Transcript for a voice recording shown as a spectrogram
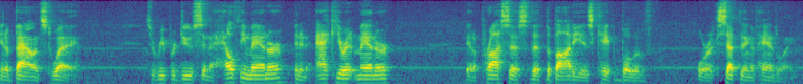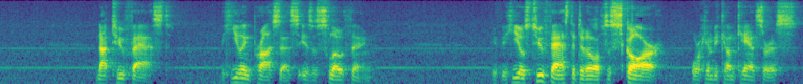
in a balanced way, to reproduce in a healthy manner, in an accurate manner, in a process that the body is capable of or accepting of handling. Not too fast the healing process is a slow thing. If it heals too fast, it develops a scar or can become cancerous.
